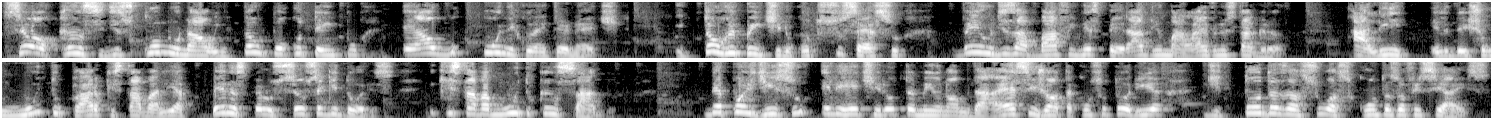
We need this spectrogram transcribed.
Seu alcance descomunal em tão pouco tempo é algo único na internet. E tão repentino quanto o sucesso, vem um desabafo inesperado em uma live no Instagram. Ali, ele deixou muito claro que estava ali apenas pelos seus seguidores e que estava muito cansado. Depois disso, ele retirou também o nome da SJ Consultoria de todas as suas contas oficiais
